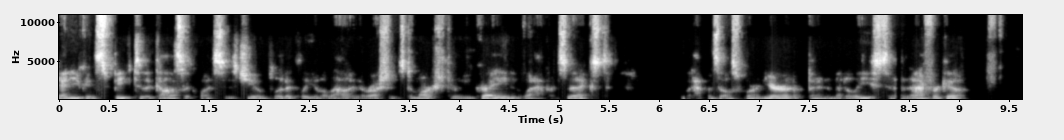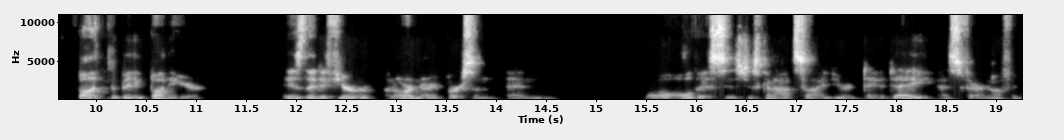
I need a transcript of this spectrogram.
and you can speak to the consequences geopolitically of allowing the Russians to march through Ukraine and what happens next, what happens elsewhere in Europe and in the Middle East and in Africa. But the big but here is that if you're an ordinary person and all, all this is just kind of outside your day to day, as fair enough, it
